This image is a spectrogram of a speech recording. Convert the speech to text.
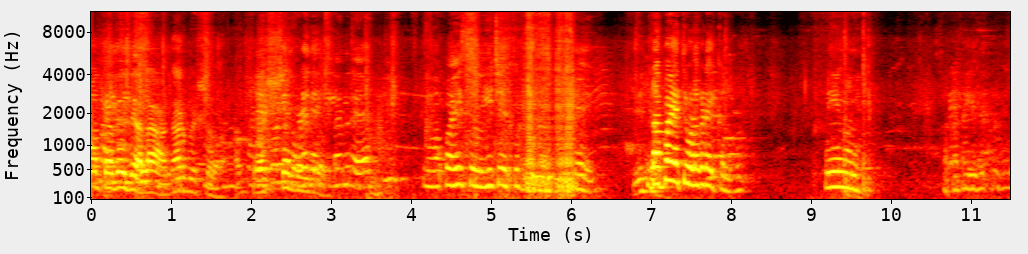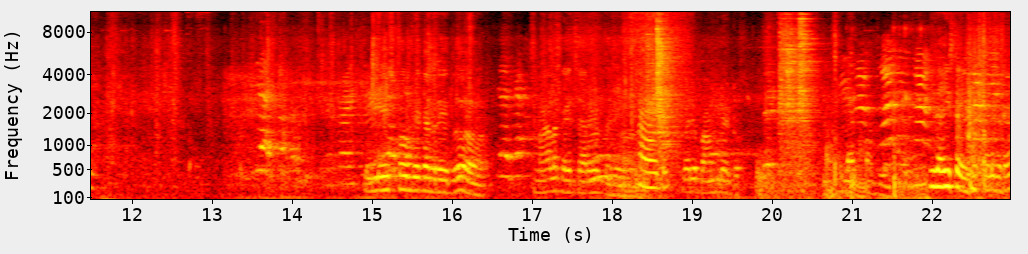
ಮತ್ತೆ ಅದೇ ಇದೆಯಲ್ಲ ಗಾರ್ಬೇಜ್ ಅದು ಫ್ರೆಶ್ ಇಲ್ಲಾಂದ್ರೆ ಪೈಸು ಈಚೆ ಇಟ್ಬಿಟ್ಟು ಡಬ್ಬ ಎತ್ತಿ ಒಳಗಡೆ ಇಕ್ಕಲ್ವ? ನೀನು. ಸಖತ್ತಾಗಿದೆ. ಇಲ್ಲಿ ಇಸ್ಕೊಳ್ಬೇಕಾದ್ರೆ ಇದು ನಾಲ್ಕೈದು ಸಾವಿರ ಹೇಳ್ತಾರೆ ಇವಾಗ. ಹೌದು ಬರೀ ಪಾಂಪ್ಲೇಟು ಬ್ಲ್ಯಾಕ್ ಪಾಂಪ್ಲೇಟ್ ಇದು ಐಸ ಇದೆ ಒಳಗಡೆ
